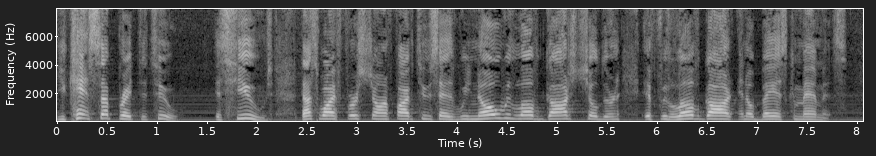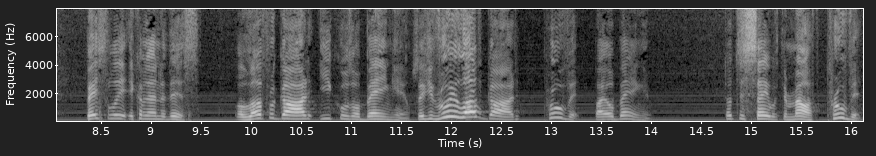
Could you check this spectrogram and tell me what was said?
You can't separate the two. It's huge. That's why 1 John 5 2 says, We know we love God's children if we love God and obey His commandments. Basically, it comes down to this a love for God equals obeying Him. So if you really love God, prove it by obeying Him. Don't just say it with your mouth, prove it.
